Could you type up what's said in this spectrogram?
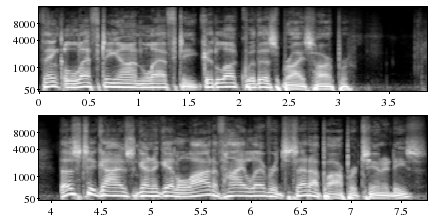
Think lefty on lefty. Good luck with this, Bryce Harper. Those two guys are going to get a lot of high leverage setup opportunities.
